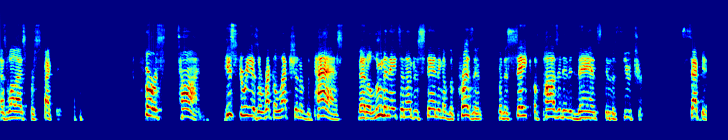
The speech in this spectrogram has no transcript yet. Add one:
as well as perspective. First, time. History is a recollection of the past that illuminates an understanding of the present for the sake of positive advance in the future. Second,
